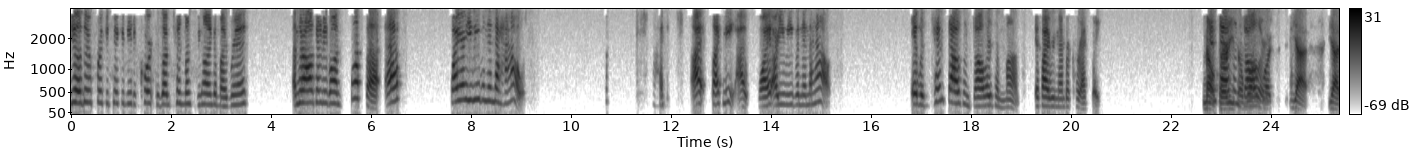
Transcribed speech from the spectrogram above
you know, they're freaking taking me to court because I'm ten months behind on my rent, and they're all going to be going, "What the f? Why are you even in the house?" Like, I like me. I why are you even in the house? It was ten thousand dollars a month, if I remember correctly. No. $10,000. Well, well, yeah, yeah,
